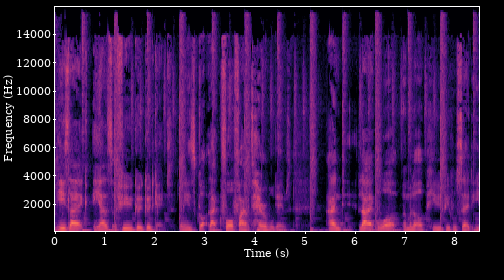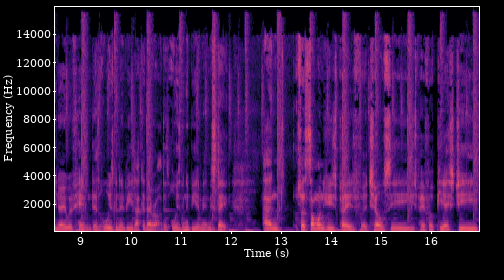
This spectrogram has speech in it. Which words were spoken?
he's like he has a few good good games, then he's got like four or five terrible games. And like what um, a lot of people said, you know, with him, there's always going to be like an error. There's always going to be a mistake. And for someone who's played for Chelsea, who's played for PSG,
